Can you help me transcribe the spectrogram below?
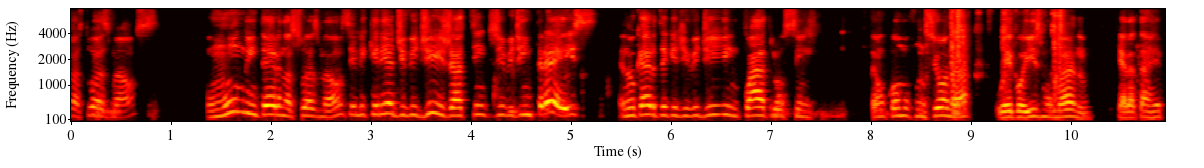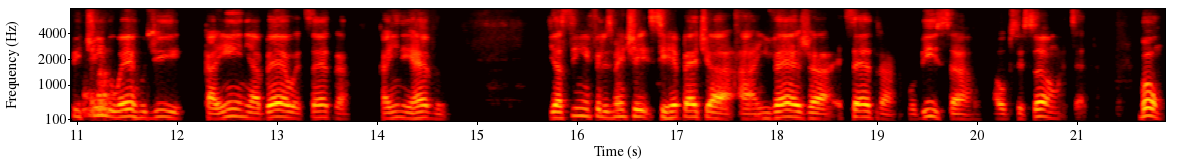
as tuas mãos, o mundo inteiro nas suas mãos, ele queria dividir, já tem que dividir em três. Eu não quero ter que dividir em quatro ou cinco. Então, como funciona o egoísmo humano? Que ela está repetindo o erro de Caim, Abel, etc. Caim e Eva. E assim, infelizmente, se repete a, a inveja, etc., a cobiça, a obsessão, etc. Bom,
